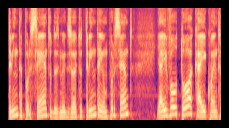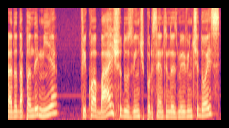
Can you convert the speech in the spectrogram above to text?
30%, 2018 31%, e aí voltou a cair com a entrada da pandemia, ficou abaixo dos 20% em 2022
